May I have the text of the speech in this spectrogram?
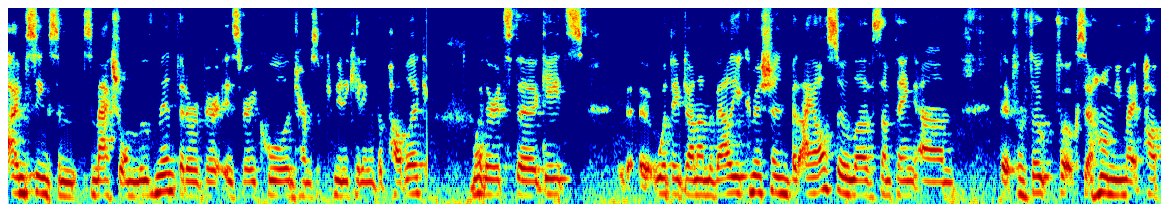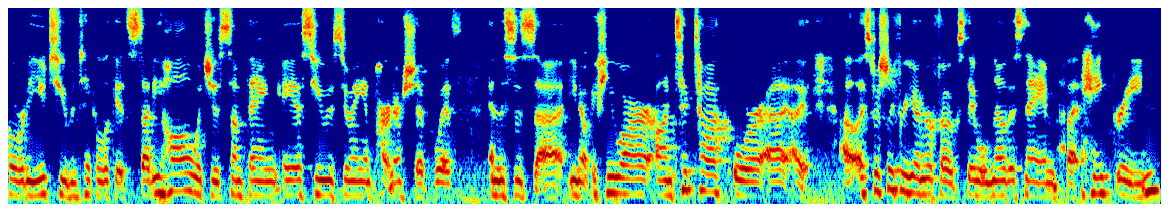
I'm seeing some some actual movement that are very is very cool in terms of communicating with the public, whether it's the Gates what they've done on the Value Commission. But I also love something um, that for th- folks at home, you might pop over to YouTube and take a look at Study Hall, which is something ASU is doing in partnership with. And this is, uh, you know, if you are on TikTok or uh, uh, especially for younger folks, they will know this name. But Hank Green,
